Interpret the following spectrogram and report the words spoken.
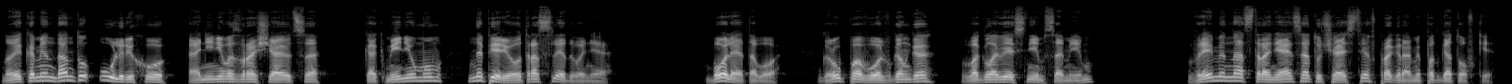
но и коменданту Ульриху они не возвращаются, как минимум на период расследования. Более того, группа Вольфганга во главе с ним самим временно отстраняется от участия в программе подготовки.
